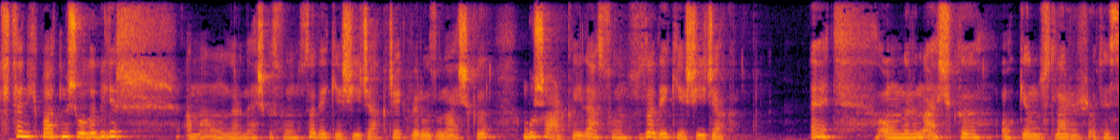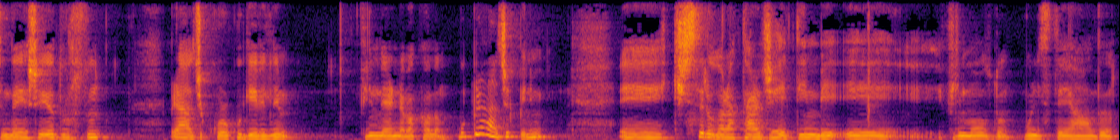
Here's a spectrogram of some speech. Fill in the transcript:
Titanic batmış olabilir ama onların aşkı sonsuza dek yaşayacak. Jack ve Rose'un aşkı bu şarkıyla sonsuza dek yaşayacak. Evet, onların aşkı okyanuslar ötesinde yaşaya dursun. Birazcık korku gerilim filmlerine bakalım. Bu birazcık benim e, kişisel olarak tercih ettiğim bir e, film oldu. Bu listeye aldı.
